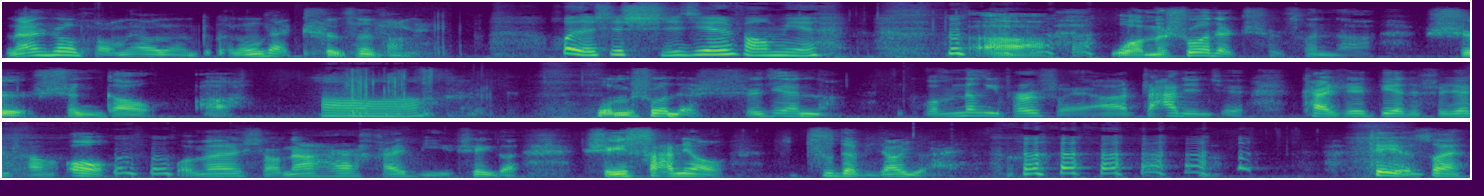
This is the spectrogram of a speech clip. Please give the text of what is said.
男生谎报呢，可能在尺寸方面。或者是时间方面？啊，我们说的尺寸呢是身高啊，哦，我们说的时间呢，我们弄一盆水啊扎进去，看谁憋的时间长。哦，我们小男孩还比这个谁撒尿滋的比较远，这也算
